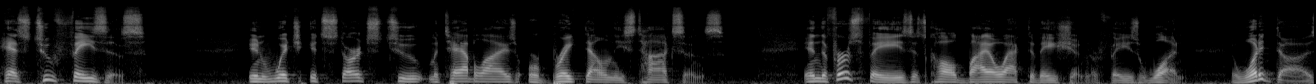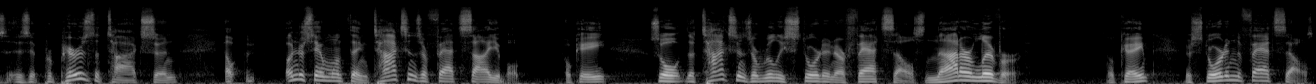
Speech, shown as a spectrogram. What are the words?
has two phases in which it starts to metabolize or break down these toxins. In the first phase, it's called bioactivation or phase one. And what it does is it prepares the toxin. Understand one thing toxins are fat soluble, okay? So the toxins are really stored in our fat cells, not our liver, okay? They're stored in the fat cells.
